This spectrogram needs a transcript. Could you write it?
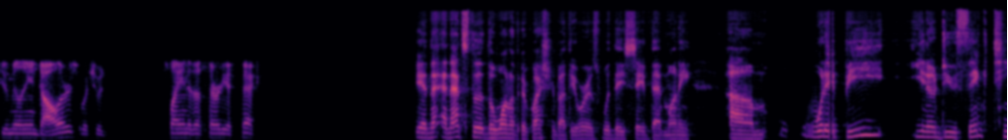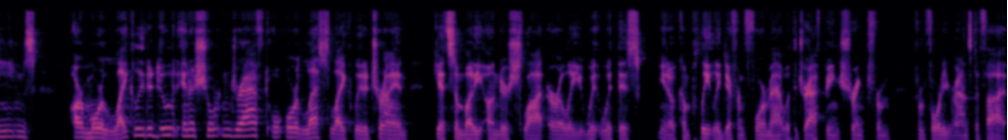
two million dollars, which would play into the thirtieth pick. Yeah, and, that, and that's the the one other question about the Orioles: would they save that money? Um, would it be, you know, do you think teams are more likely to do it in a shortened draft, or, or less likely to try and get somebody under slot early with with this, you know, completely different format with the draft being shrinked from from forty rounds to five?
